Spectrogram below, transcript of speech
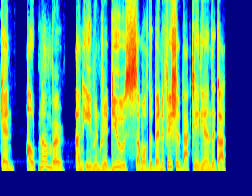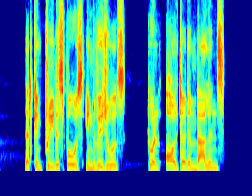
can outnumber and even reduce some of the beneficial bacteria in the gut that can predispose individuals to an altered imbalance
